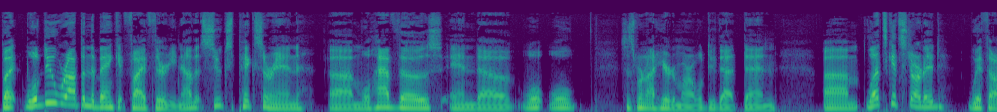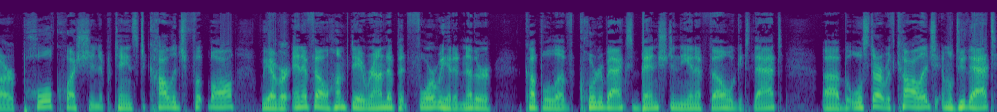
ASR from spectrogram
but we'll do Ropp in the Bank at five thirty. Now that Suk's picks are in, um, we'll have those, and uh, we'll we'll since we're not here tomorrow, we'll do that then. Um, let's get started with our poll question. It pertains to college football. We have our NFL Hump Day roundup at four. We had another couple of quarterbacks benched in the NFL. We'll get to that, uh, but we'll start with college, and we'll do that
